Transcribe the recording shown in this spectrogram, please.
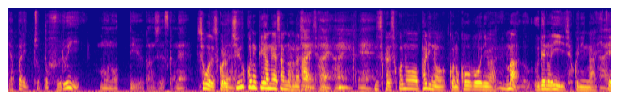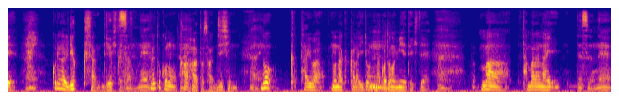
やっぱりちょっと古いものっていう感じですかね。そうです。これ中古のピアノ屋さんの話なんはい、ですよね。はい、はい。ええですからそこのパリのこの工房には、まあ腕のいい職人がいて、はいはい。これがリュックさんっていう人リュックさんねそれとこのカーハートさん自身はいの対話の中からいろんなことが見えてきて、はい。まあ、たまらないですよね。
